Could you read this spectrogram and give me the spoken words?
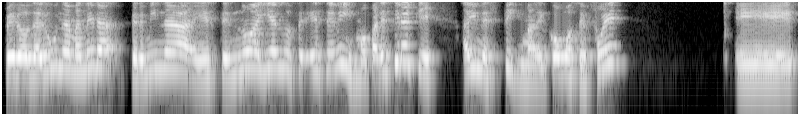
pero de alguna manera termina este, no hallándose ese mismo. Pareciera que hay un estigma de cómo se fue eh,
